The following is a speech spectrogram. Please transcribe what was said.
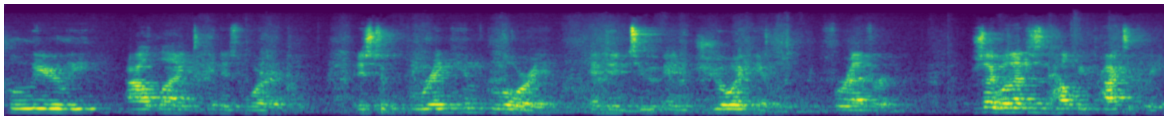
clearly outlined in His Word. It is to bring Him glory and to enjoy Him forever. You're like, well, that doesn't help me practically.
